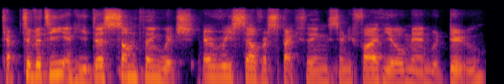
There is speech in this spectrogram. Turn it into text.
captivity, and he does something which every self-respecting 75-year-old man would do.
